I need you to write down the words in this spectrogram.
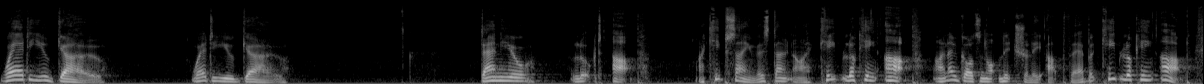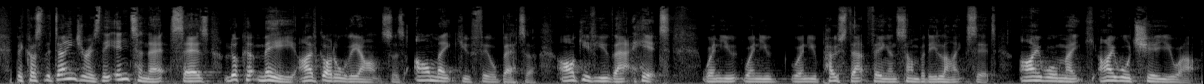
where do you go? Where do you go? Daniel looked up. I keep saying this, don't I? Keep looking up. I know God's not literally up there, but keep looking up. Because the danger is the internet says, Look at me, I've got all the answers. I'll make you feel better. I'll give you that hit when you, when you, when you post that thing and somebody likes it. I will, make, I will cheer you up.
